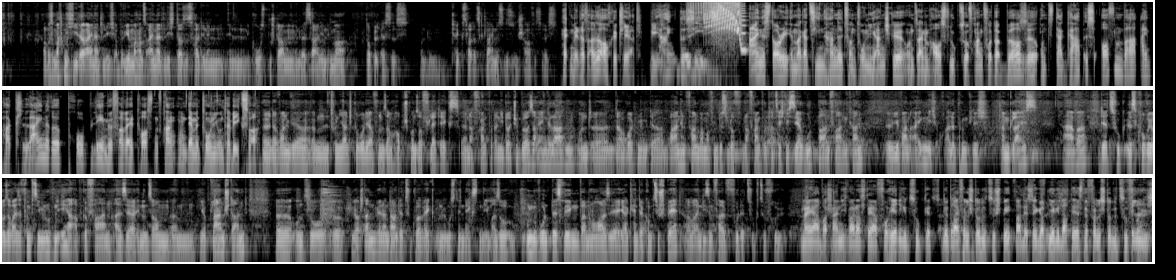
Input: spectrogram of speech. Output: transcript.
aber es macht nicht jeder einheitlich. Aber wir machen es einheitlich, dass es halt in den in Großbuchstaben in Versalien immer Doppel-S ist. Und im Text halt als kleines ist es ein scharfes S. Hätten wir das also auch geklärt. Behind the scenes. Eine Story im Magazin handelt von Toni Janschke und seinem Ausflug zur Frankfurter Börse und da gab es offenbar ein paar kleinere Probleme, verrät Thorsten Franken, der mit Toni unterwegs war. Äh, da waren wir, ähm, Toni Janschke wurde ja von unserem Hauptsponsor FlatEx äh, nach Frankfurt an die Deutsche Börse eingeladen und äh, da wollten wir mit der Bahn hinfahren, weil man von Düsseldorf nach Frankfurt tatsächlich sehr gut Bahn fahren kann. Äh, wir waren eigentlich auch alle pünktlich am Gleis aber der Zug ist kurioserweise 15 Minuten eher abgefahren, als er in unserem ähm, hier Plan stand. Äh, und so äh, ja, standen wir dann da und der Zug war weg und wir mussten den nächsten nehmen. Also ungewohnt deswegen, weil man normalerweise eher kennt, der kommt zu spät, aber in diesem Fall fuhr der Zug zu früh. Naja, wahrscheinlich war das der vorherige Zug, der eine Dreiviertelstunde zu spät war. Deswegen habt ihr gedacht, der ist eine Viertelstunde zu früh.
